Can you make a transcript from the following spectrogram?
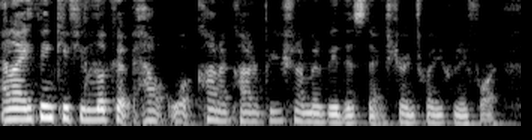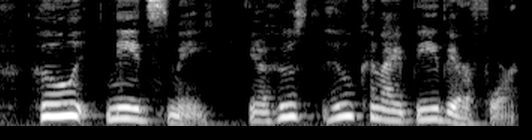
And i think if you look at how what kind of contribution i'm going to be this next year in 2024 who needs me? You know who's who can i be there for?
